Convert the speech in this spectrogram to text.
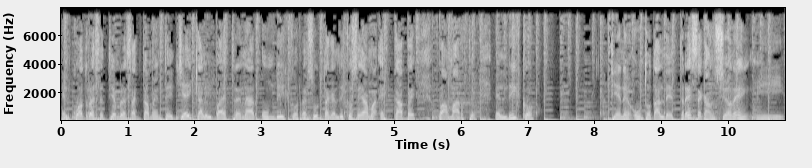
el 4 de septiembre exactamente, Jay Khalid va a estrenar un disco. Resulta que el disco se llama Escape pa' Marte. El disco tiene un total de 13 canciones y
